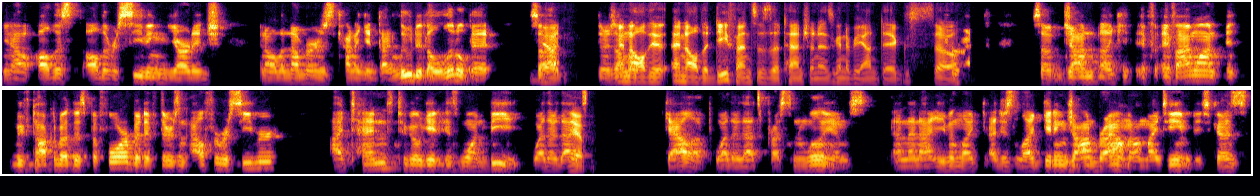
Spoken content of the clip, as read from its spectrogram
You know, all this, all the receiving yardage and all the numbers kind of get diluted a little bit. So yeah. I, there's almost, and all the and all the defense's attention is going to be on Diggs So, correct. so John, like if if I want, it, we've talked about this before, but if there's an alpha receiver, I tend to go get his one B, whether that's yep. Gallup, whether that's Preston Williams, and then I even like I just like getting John Brown on my team because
